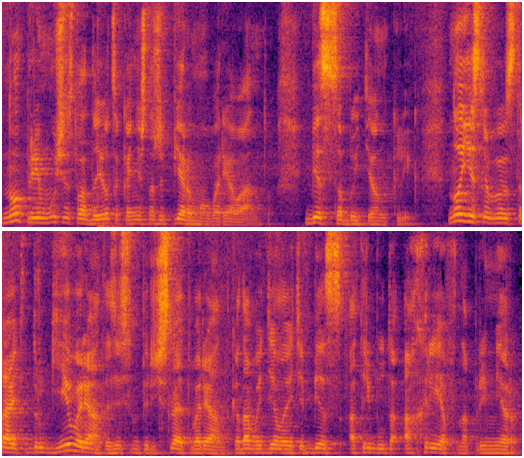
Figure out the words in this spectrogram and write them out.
Но преимущество отдается, конечно же, первому варианту, без события onClick. Но если вы выстраиваете другие варианты, здесь он перечисляет вариант, когда вы делаете без атрибута ахрев, например,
